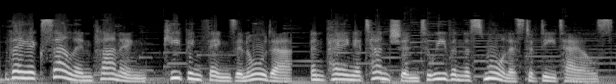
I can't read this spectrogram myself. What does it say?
They excel in planning, keeping things in order, and paying attention to even the smallest of details.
